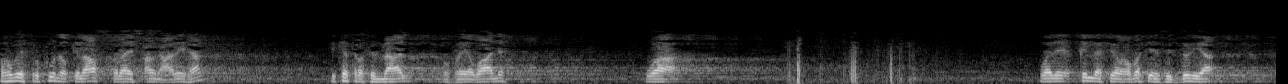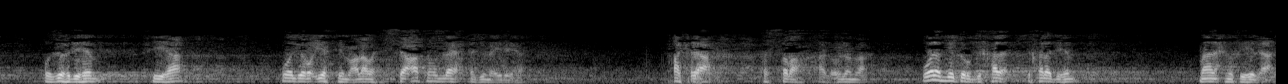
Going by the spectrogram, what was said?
فهم يتركون القلاص فلا يسعون عليها لكثرة المال وفيضانه و ولقلة رغبتهم في الدنيا وزهدهم فيها ولرؤيتهم علامة الساعة فهم لا يحتاجون إليها. هكذا فسرها العلماء. ولم يدروا بخلدهم ما نحن فيه الآن.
